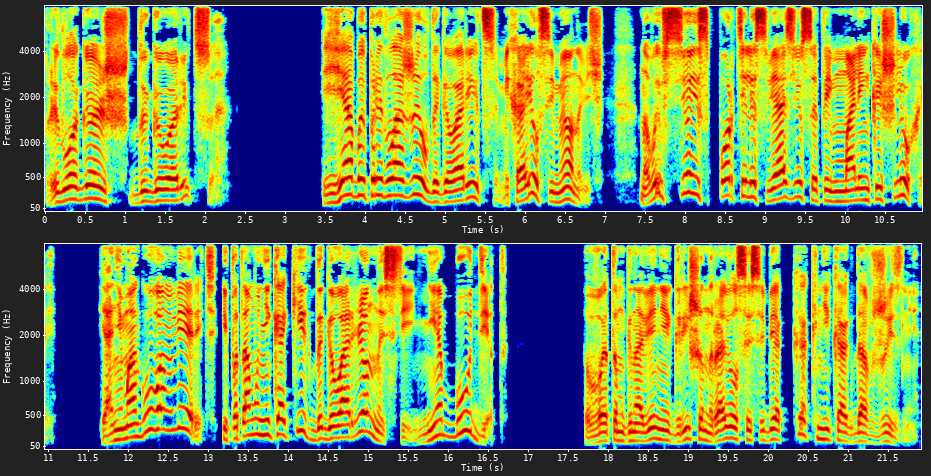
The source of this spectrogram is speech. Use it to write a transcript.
«Предлагаешь договориться?» «Я бы предложил договориться, Михаил Семенович, но вы все испортили связью с этой маленькой шлюхой. Я не могу вам верить, и потому никаких договоренностей не будет». В это мгновение Гриша нравился себе как никогда в жизни.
